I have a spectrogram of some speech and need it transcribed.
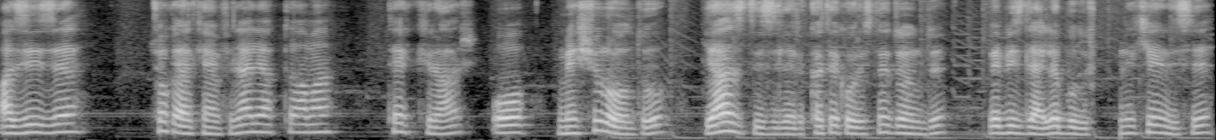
Azize çok erken final yaptı ama tekrar o meşhur olduğu yaz dizileri kategorisine döndü ve bizlerle buluştu. Kendisi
